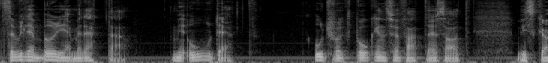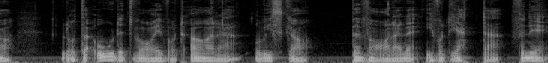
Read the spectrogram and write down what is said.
Så vill jag börja med detta. Med ordet. Ordspråksbokens författare sa att vi ska låta ordet vara i vårt öra och vi ska bevara det i vårt hjärta. För det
